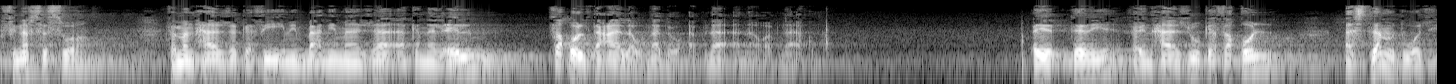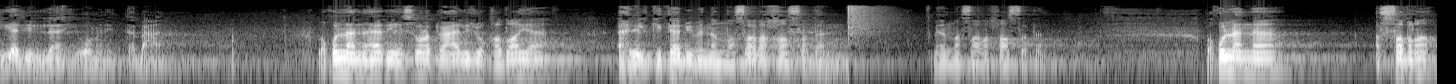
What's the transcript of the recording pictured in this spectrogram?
في نفس السورة. فمن حاجك فيه من بعد ما جاءك من العلم فقل تعالوا ندعو أبناءنا وأبناءكم. آية الثانية فإن حاجوك فقل أسلمت وجهي لله ومن اتبعني. وقلنا أن هذه السورة تعالج قضايا أهل الكتاب من النصارى خاصة. من النصارى خاصة. وقلنا أن الصبر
